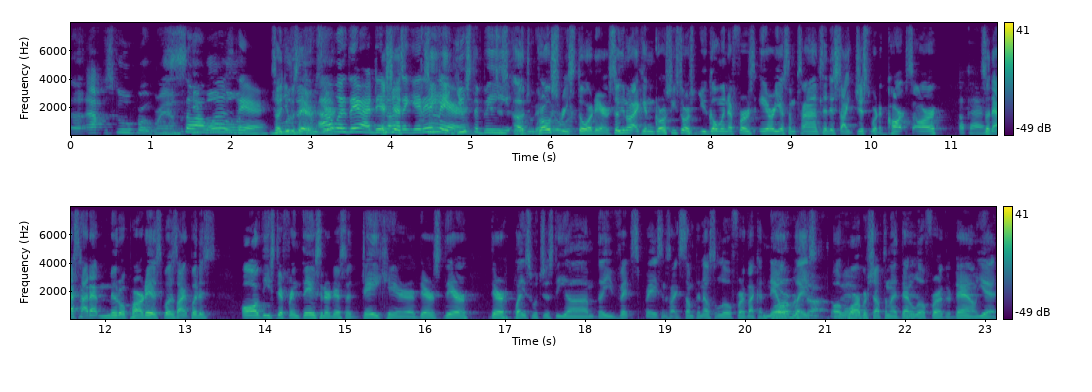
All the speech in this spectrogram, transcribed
uh, after school program. So I was going. there. So you was there. I was there. I didn't It's know how to get see, in there. It used to be a grocery door. store there. So you know, like in grocery stores, you go in the first area sometimes, and it's like just where the carts are. Okay. So that's how that middle part is. But it's like, but it's all these different things in there. There's a daycare. There's their their place, which is the um the event space, and it's like something else a little further, like a nail place barbershop. or Yeah. barbershop, something like that, a little further down. Yeah.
